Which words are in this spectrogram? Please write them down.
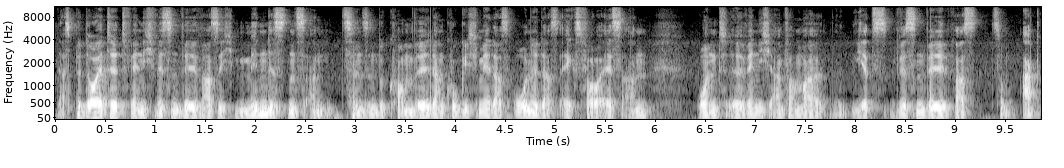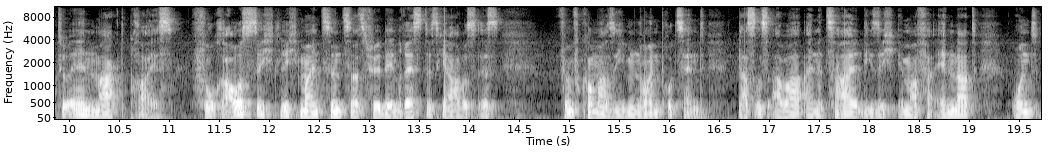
das bedeutet, wenn ich wissen will, was ich mindestens an Zinsen bekommen will, dann gucke ich mir das ohne das XVS an. Und äh, wenn ich einfach mal jetzt wissen will, was zum aktuellen Marktpreis voraussichtlich mein Zinssatz für den Rest des Jahres ist, 5,79 Prozent. Das ist aber eine Zahl, die sich immer verändert und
